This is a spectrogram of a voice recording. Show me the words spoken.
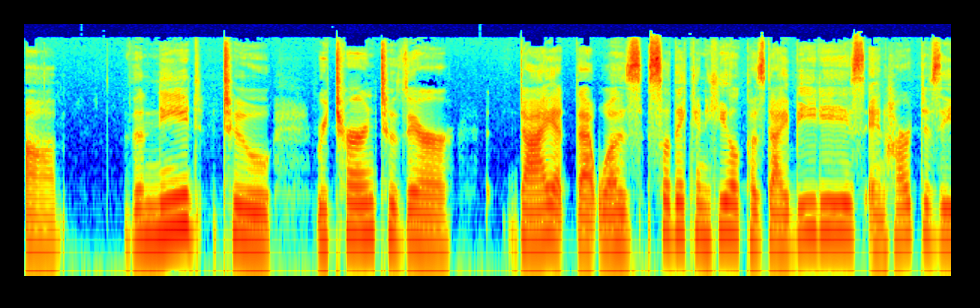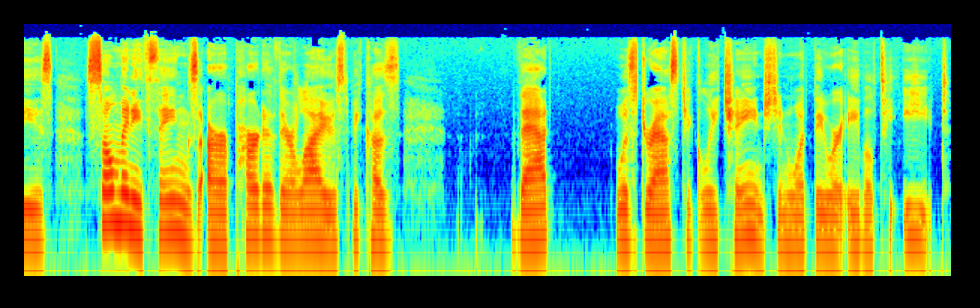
uh, the need to return to their diet that was so they can heal because diabetes and heart disease, so many things are a part of their lives because that was drastically changed in what they were able to eat.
